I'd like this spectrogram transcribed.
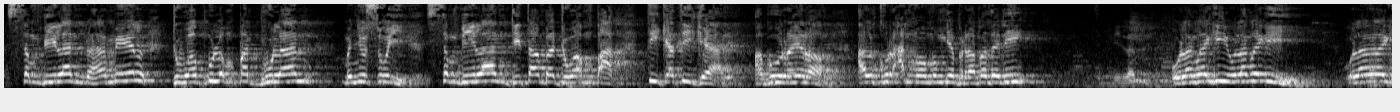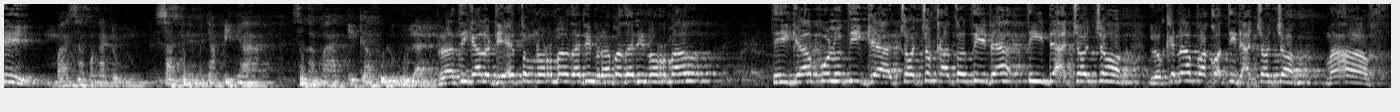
9 hamil, 24 bulan menyusui. 9 ditambah 24. 33. Abu Hurairah. Al-Quran ngomongnya berapa tadi? Ulang lagi, ulang lagi. Ulang lagi. Masa mengandung sampai menyapinya selama 30 bulan. Berarti kalau dihitung normal tadi berapa tadi normal? 33 cocok atau tidak? Tidak cocok. Loh kenapa kok tidak cocok? Maaf.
